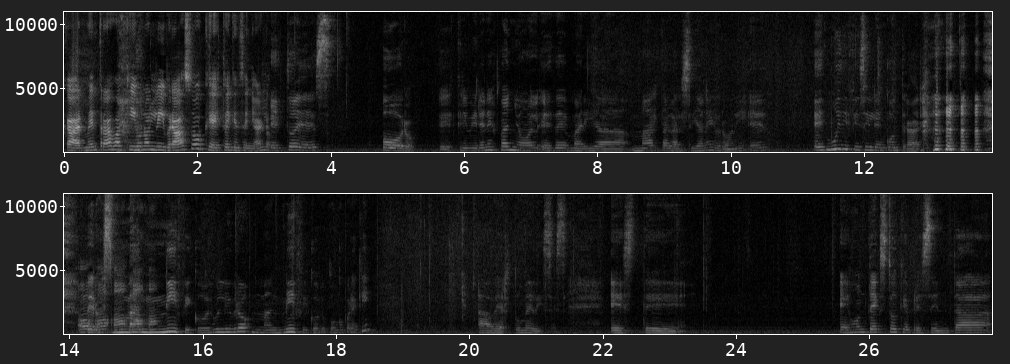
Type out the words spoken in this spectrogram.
Carmen trajo aquí unos librazos que esto hay que enseñarlo. Esto es oro. Escribir en español es de María Marta García Negroni. Es, muy difícil de encontrar, oh, pero es oh, oh, magnífico. Es un libro magnífico. Lo pongo por aquí. A ver, tú me dices. Este es un texto que presenta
